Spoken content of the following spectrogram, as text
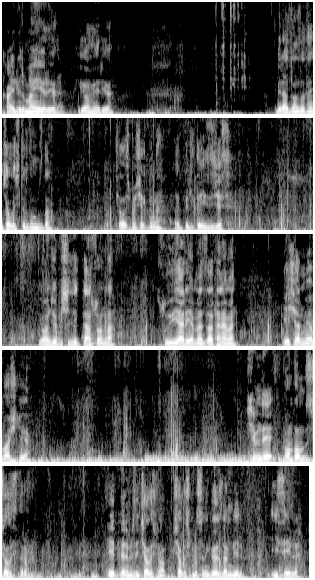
kaydırmaya yarıyor. Yön veriyor. Birazdan zaten çalıştırdığımızda çalışma şeklini hep birlikte izleyeceğiz. Yonca pişirdikten sonra suyu yer yemez zaten hemen yeşermeye başlıyor. Şimdi pompamızı çalıştırıp jetlerimizin çalışma, çalışmasını gözlemleyelim. İyi seyirler.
